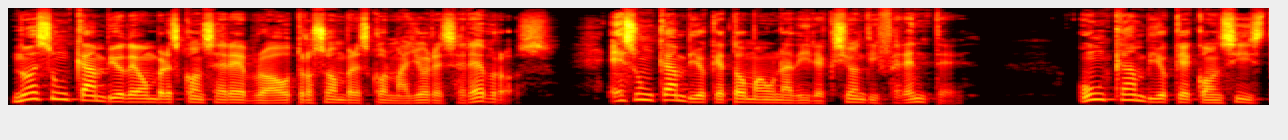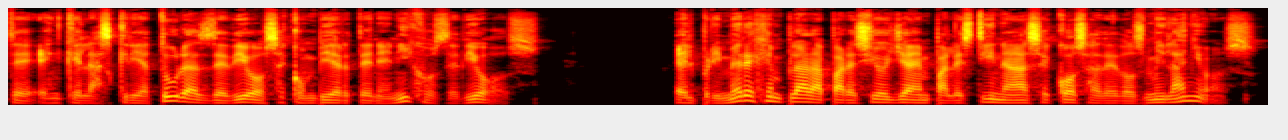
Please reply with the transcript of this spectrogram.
No es un cambio de hombres con cerebro a otros hombres con mayores cerebros, es un cambio que toma una dirección diferente. Un cambio que consiste en que las criaturas de Dios se convierten en hijos de Dios. El primer ejemplar apareció ya en Palestina hace cosa de dos mil años.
